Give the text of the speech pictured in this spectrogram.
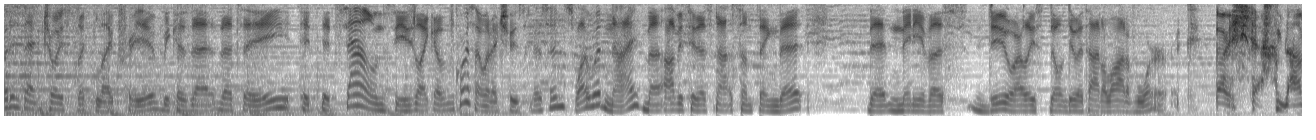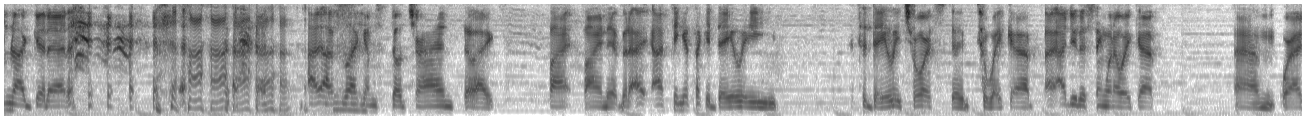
What does that choice look like for you? Because that that's a it, it sounds easy. Like of course I want to choose innocence. Why wouldn't I? But obviously that's not something that that many of us do, or at least don't do without a lot of work. oh yeah i'm, I'm not good at it I, I feel like i'm still trying to like find, find it but I, I think it's like a daily it's a daily choice to, to wake up I, I do this thing when i wake up um, where i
